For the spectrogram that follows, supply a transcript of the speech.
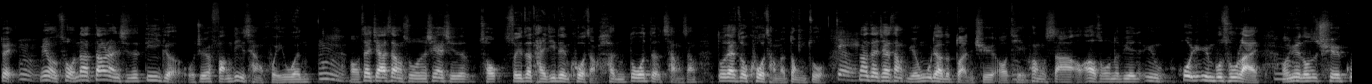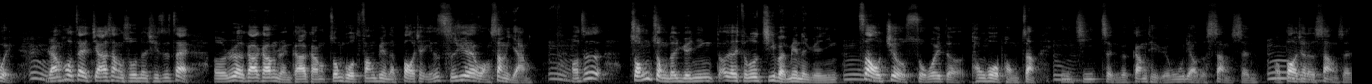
对，嗯，没有错。那当然，其实第一个，我觉得房地产回温，嗯，哦，再加上说呢，现在其实从随着台积电扩厂，很多的厂商都在做扩厂的动作。对，那再加上原物料的短缺，哦，铁矿砂，哦，澳洲那边运货运运不出来，哦，因为都是缺柜。嗯，然后再加上说呢，其实，在呃热轧钢、冷轧钢，中国方面的报价也是持续在往上扬。嗯，哦，这是种种的原因，而且都是基本面的原因，造就所谓的通货膨胀以及整个钢铁原物料的上升，哦，报价的上升。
